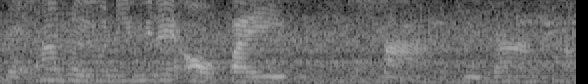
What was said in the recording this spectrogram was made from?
แสบมากเลยวันนี้ไม่ได้ออกไปป่าอยู่บ้านนะคะ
